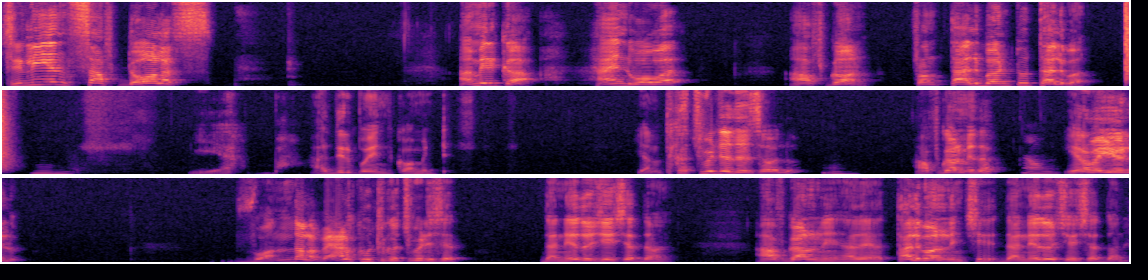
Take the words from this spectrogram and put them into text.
trillions of dollars America hand over Afghan from Taliban to Taliban అదిరిపోయింది కామెంట్ ఎంత ఖర్చు పెట్టారు తెలుసా వాళ్ళు? ఆఫ్ఘాన్ మీద? ఇరవై ఏళ్ళు. వందల వేల కోట్లు ఖర్చు పెట్టేశారు. దాన్ని ఏదో చేసేద్దామని. ఆఫ్ఘాన్ని అదే తాలిబాన్ నుంచి దాన్ని ఏదో చేసేద్దామని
